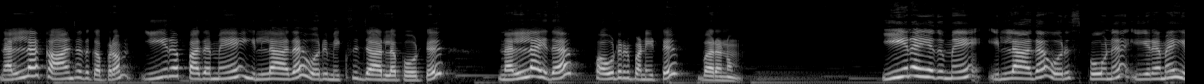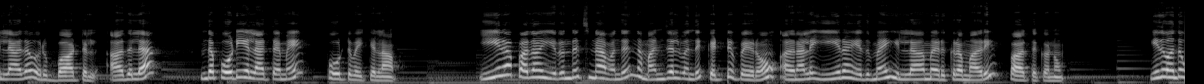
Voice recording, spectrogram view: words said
நல்லா காஞ்சதுக்கப்புறம் ஈரப்பதமே இல்லாத ஒரு மிக்ஸி ஜாரில் போட்டு நல்லா இதை பவுடர் பண்ணிவிட்டு வரணும். ஈரம் எதுவுமே இல்லாத ஒரு ஸ்பூனு ஈரமே இல்லாத ஒரு பாட்டில் அதில் இந்த பொடி எல்லாத்தையுமே போட்டு வைக்கலாம். ஈரப்பதம் இருந்துச்சுன்னா வந்து இந்த மஞ்சள் வந்து கெட்டு போயிடும் அதனால் ஈரம் எதுவுமே இல்லாமல் இருக்கிற மாதிரி பார்த்துக்கணும் இது வந்து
